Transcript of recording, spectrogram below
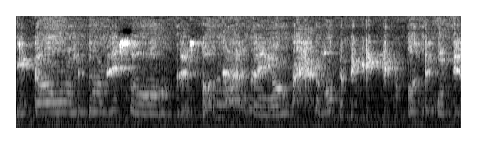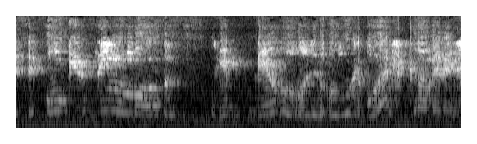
Então, isso não deixou transtornada. Eu, eu nunca pensei que isso fosse acontecer com um vizinho nosso. Vendo os, os, as câmeras,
